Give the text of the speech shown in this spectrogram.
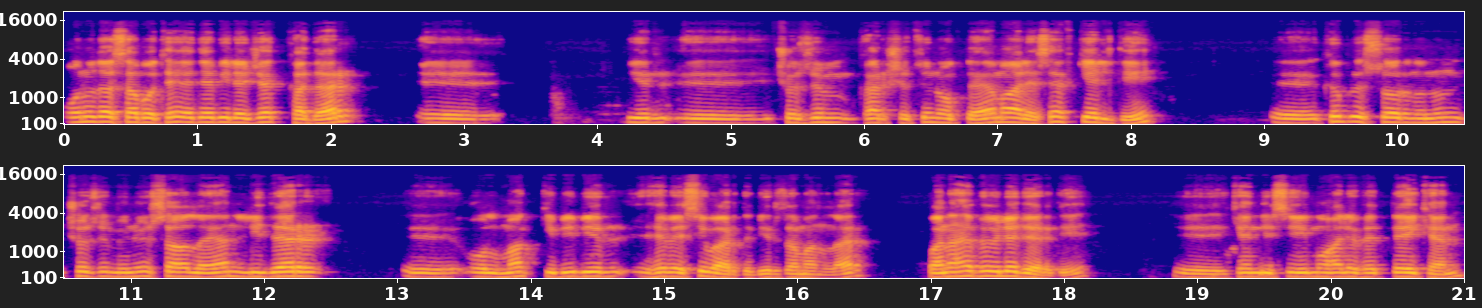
onu da sabote edebilecek kadar e, bir e, çözüm karşıtı noktaya maalesef geldi. E, Kıbrıs sorununun çözümünü sağlayan lider e, olmak gibi bir hevesi vardı bir zamanlar. Bana hep öyle derdi. E, kendisi muhalefetteyken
